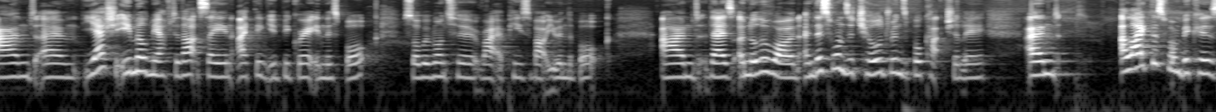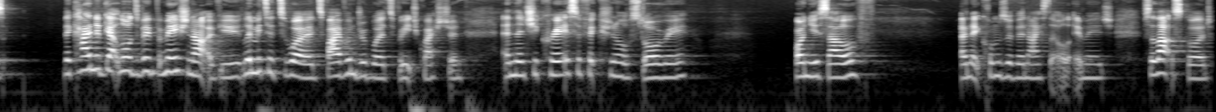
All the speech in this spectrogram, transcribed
And um, yeah, she emailed me after that saying, "I think you'd be great in this book, so we want to write a piece about you in the book." And there's another one, and this one's a children's book actually, and I like this one because they kind of get loads of information out of you, limited to words, 500 words for each question, and then she creates a fictional story on yourself, and it comes with a nice little image. So that's good.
